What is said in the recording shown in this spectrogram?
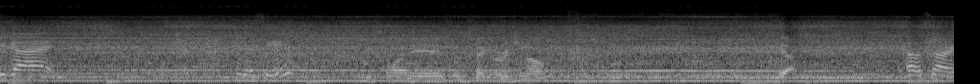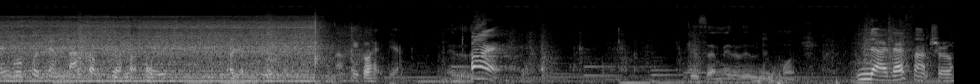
we got, let's see. This one is, looks like original. Yeah. Oh, sorry. We'll put them back up for display. I got it. Okay, go ahead. Yeah. All right. Guess I made a little too much. No, that's not true.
